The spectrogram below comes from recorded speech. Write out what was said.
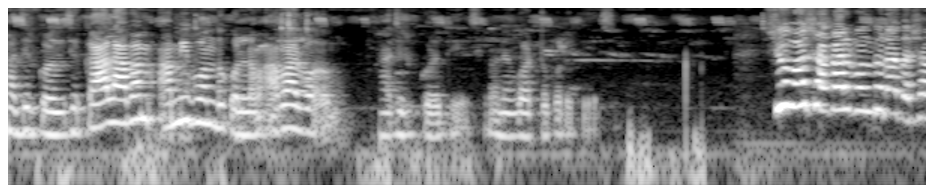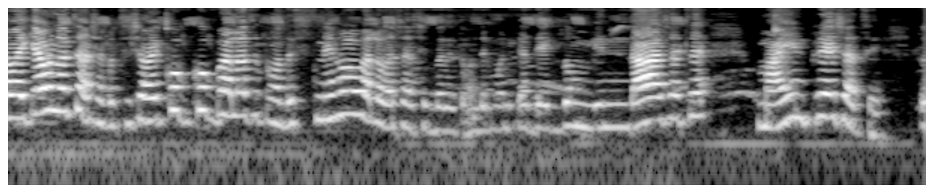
হাজির করে দিয়েছে কাল আবার আমি বন্ধ করলাম, আবার হাজির করে দিয়েছে মানে গর্ত করে দিয়েছে। শুভ সকাল বন্ধুরা, তো সবাই কেমন আছে? আশা করছি সবাই খুব খুব ভালো আছে। তোমাদের স্নেহ, ভালোবাসা, আশীর্বাদে তোমাদের মনিকাতে একদম বিন্দাস আছে। মাইন্ড ফ্রেশ আছে। তো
